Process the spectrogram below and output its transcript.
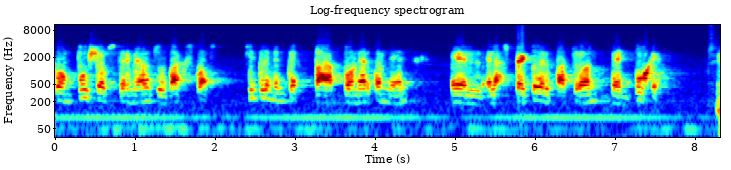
con push-ups terminados en tus back squats. Simplemente para poner también el, el aspecto del patrón de empuje. Sí.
